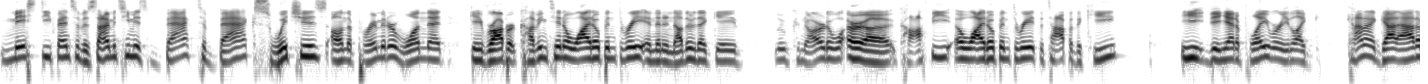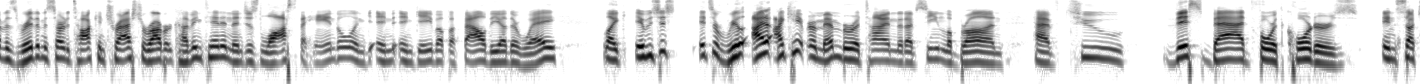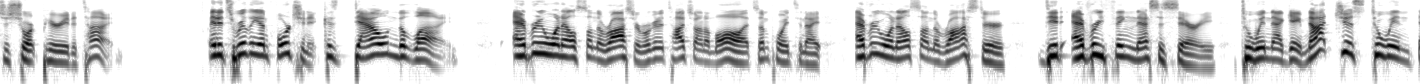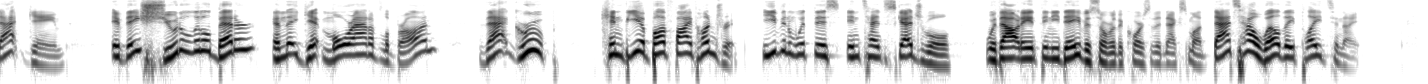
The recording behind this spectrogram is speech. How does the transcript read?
missed defensive assignments. He missed back to back switches on the perimeter. One that gave Robert Covington a wide open three, and then another that gave Luke Kennard a, or uh, Coffey a wide open three at the top of the key. He he had a play where he like kind of got out of his rhythm and started talking trash to Robert Covington, and then just lost the handle and and, and gave up a foul the other way. Like it was just it's a real. I I can't remember a time that I've seen LeBron have two this bad fourth quarters in such a short period of time. And it's really unfortunate because down the line, everyone else on the roster, we're going to touch on them all at some point tonight. Everyone else on the roster did everything necessary to win that game. Not just to win that game. If they shoot a little better and they get more out of LeBron, that group can be above 500, even with this intense schedule without Anthony Davis over the course of the next month. That's how well they played tonight.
